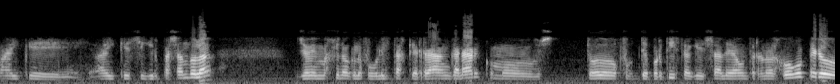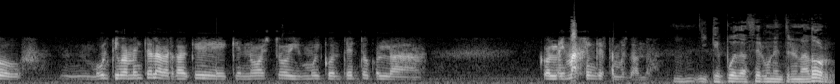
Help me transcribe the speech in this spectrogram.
hay que, hay que seguir pasándola. Yo me imagino que los futbolistas querrán ganar, como todo deportista que sale a un terreno de juego, pero mm, últimamente la verdad que no estoy muy contento con la con la imagen que estamos dando. ¿Y qué puede hacer un entrenador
